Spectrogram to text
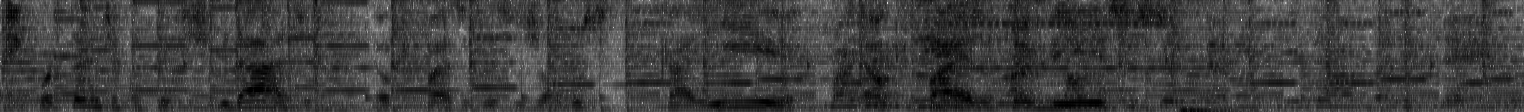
é importante, a competitividade é o que faz o preço dos jogos cair, Mas é o que existe, faz os mas serviços. Esquecendo aqui da, da Nintendo.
